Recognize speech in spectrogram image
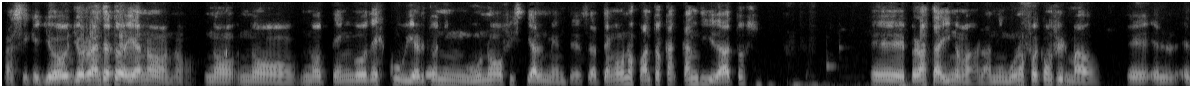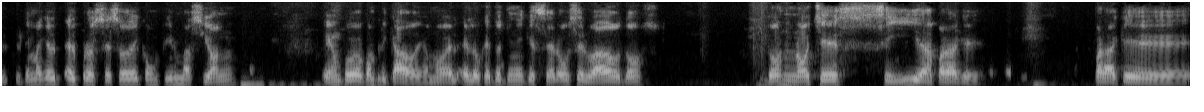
así que yo, yo realmente todavía no, no, no, no, no tengo descubierto ninguno oficialmente. O sea, tengo unos cuantos ca- candidatos, eh, pero hasta ahí nomás, ¿verdad? ninguno fue confirmado. Eh, el, el- el tema es que el, el proceso de confirmación es un poco complicado, digamos, el, el objeto tiene que ser observado dos, dos noches seguidas para que, para que,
